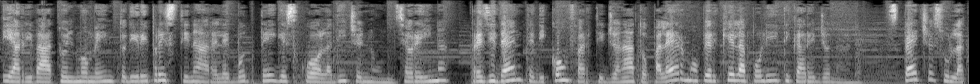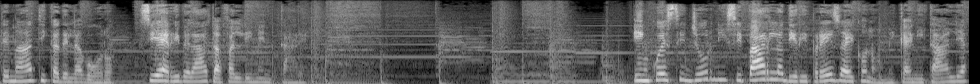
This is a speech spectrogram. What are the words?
È arrivato il momento di ripristinare le botteghe scuola dice Nunzio Reina, presidente di Confartigianato Palermo perché la politica regionale, specie sulla tematica del lavoro, si è rivelata fallimentare. In questi giorni si parla di ripresa economica in Italia,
